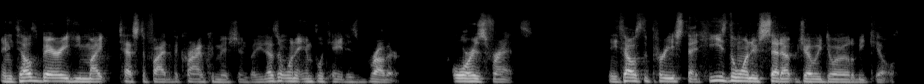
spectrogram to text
and he tells Barry he might testify to the crime commission, but he doesn't want to implicate his brother or his friends. And he tells the priest that he's the one who set up Joey Doyle to be killed.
